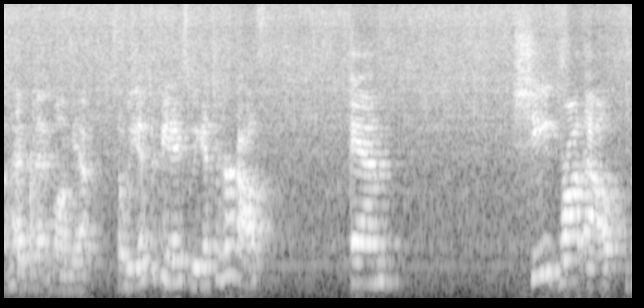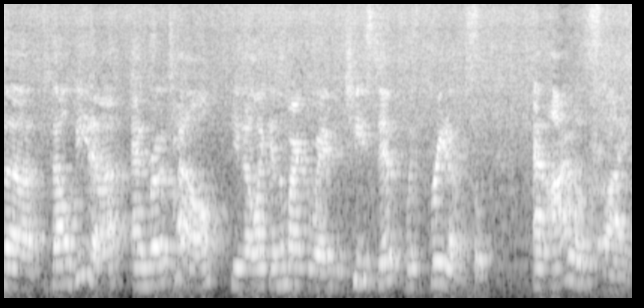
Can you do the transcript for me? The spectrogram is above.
I hadn't met mom yet. So we get to Phoenix, we get to her house, and she brought out the Velveeta and Rotel, you know, like in the microwave, the cheese dip with Fritos. And I was like,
